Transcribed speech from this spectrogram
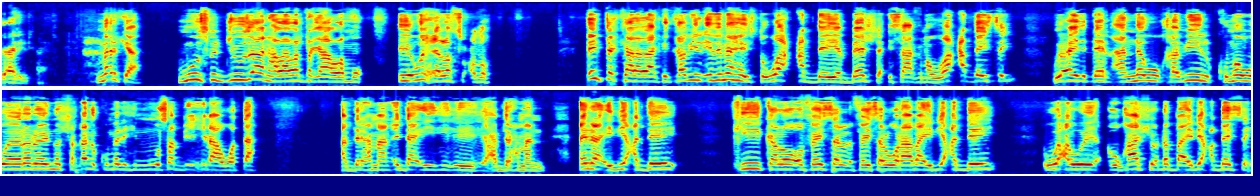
gaarin. marka muuse juudaan halala dagaalamo iyo wixii la socdo. Inta kale laakiin qabiil idima haysto waa caddeeyeen. Beesha isaaqna waa caddaysay waxay idin dheheen annagu qabiil kuma weerarayno shaqana kuma lihin. Muuse biixi baa wata. Cabdiraxmaan ciddaa cabdiraxmaan ciraa idii caddeeyey kii kale oo faysal faysal waraabaa idii caddeeyey waxa dhan baa idii caddaysay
